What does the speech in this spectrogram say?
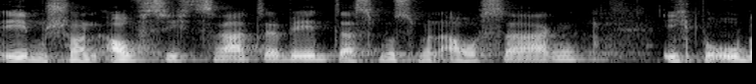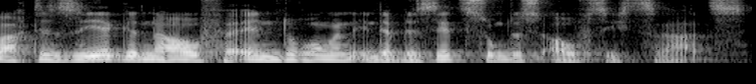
eben schon Aufsichtsrat erwähnt, das muss man auch sagen. Ich beobachte sehr genau Veränderungen in der Besetzung des Aufsichtsrats.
